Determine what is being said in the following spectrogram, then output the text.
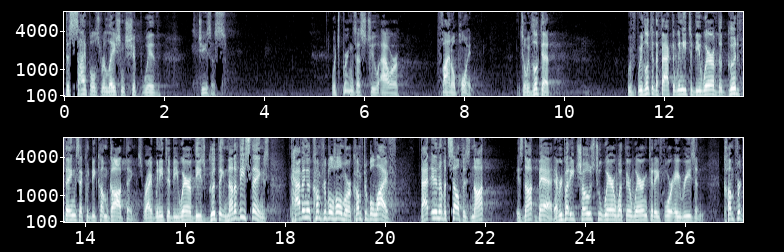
disciple's relationship with Jesus. Which brings us to our final point. So we've looked at We've, we've looked at the fact that we need to be aware of the good things that could become God things, right? We need to be aware of these good things. None of these things, having a comfortable home or a comfortable life, that in and of itself is not is not bad. Everybody chose to wear what they're wearing today for a reason. Comfort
